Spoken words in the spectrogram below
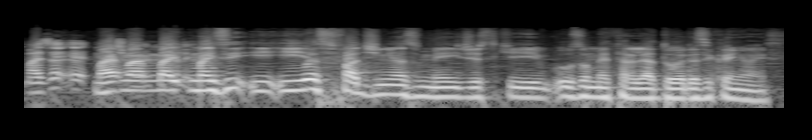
Mas é. é Mas, tipo, mas, é mas, mas e, e- e as fadinhas mages que usam metralhadoras e canhões?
